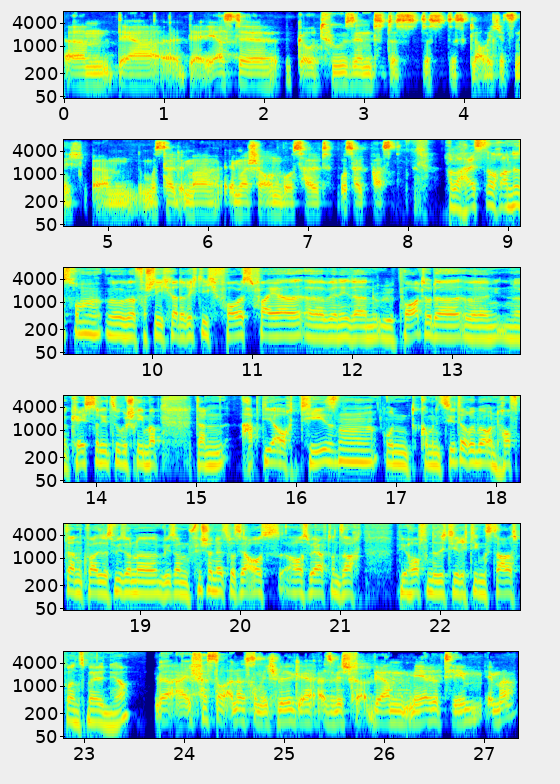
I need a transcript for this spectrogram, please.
ähm, der, der erste Go-To sind, das, das, das glaube ich jetzt nicht. Ähm, du musst halt immer, immer schauen, wo es halt, wo es halt passt. Aber heißt auch andersrum, oder verstehe ich gerade richtig, Forest Fire, äh, wenn ihr da einen Report oder äh, eine Case Study zugeschrieben habt, dann habt ihr auch Thesen und kommuniziert darüber und hofft dann quasi, das ist wie so, eine, wie so ein Fischernetz, was ihr aus, auswerft und sagt, wir hoffen, dass sich die richtigen Startups bei uns melden, ja? Ja, eigentlich fast noch andersrum. Ich will gerne, also wir, wir haben mehrere Themen immer,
